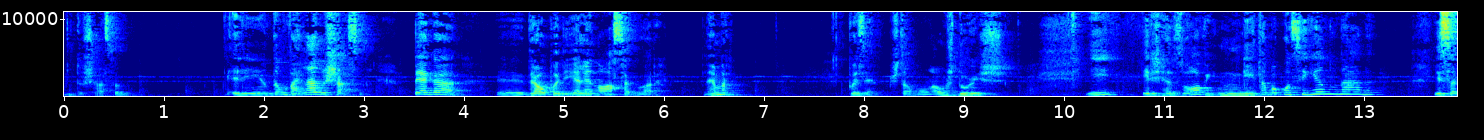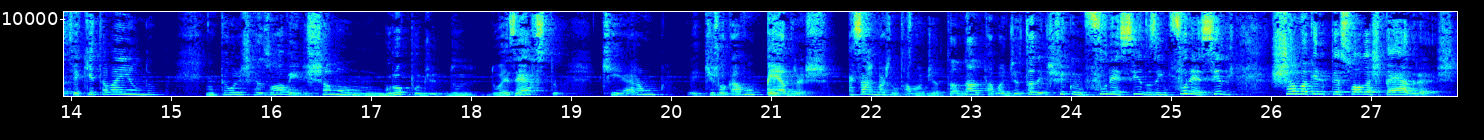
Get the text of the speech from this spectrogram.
Dushasana. Ele então vai lá Dushasana, pega é, Draupadi, ela é nossa agora, lembra? Pois é, estavam lá os dois e eles resolvem, ninguém estava conseguindo nada. Esse aqui estava indo. Então eles resolvem, eles chamam um grupo de, do, do exército que eram que jogavam pedras. As armas não estavam adiantando, nada estava adiantando, eles ficam enfurecidos, enfurecidos, chama aquele pessoal das pedras.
